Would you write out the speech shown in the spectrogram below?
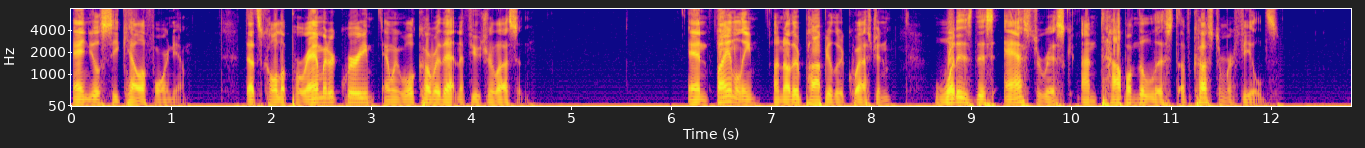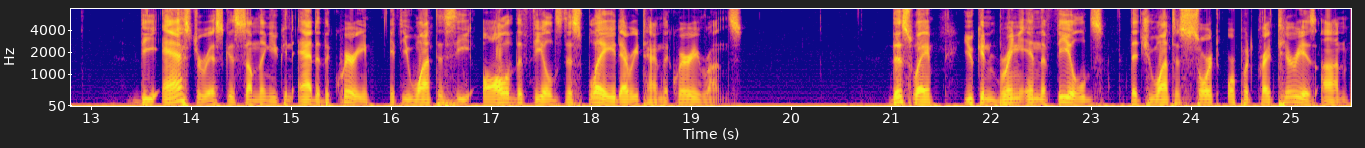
and you'll see California. That's called a parameter query, and we will cover that in a future lesson. And finally, another popular question, what is this asterisk on top of the list of customer fields? The asterisk is something you can add to the query if you want to see all of the fields displayed every time the query runs. This way, you can bring in the fields that you want to sort or put criterias on,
